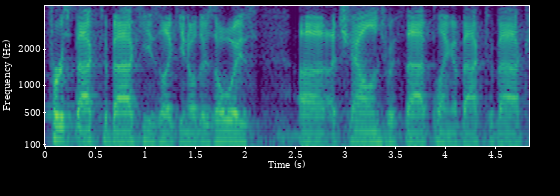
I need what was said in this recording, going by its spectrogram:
first back to back, he's like, you know, there's always uh, a challenge with that, playing a back to back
